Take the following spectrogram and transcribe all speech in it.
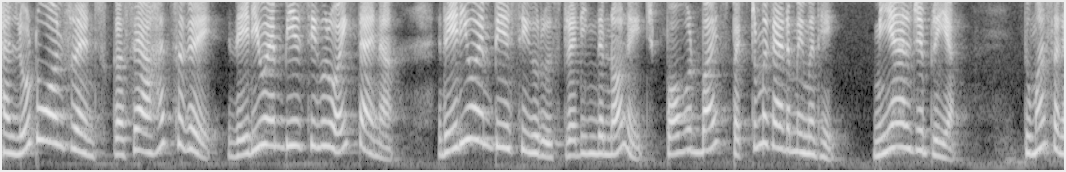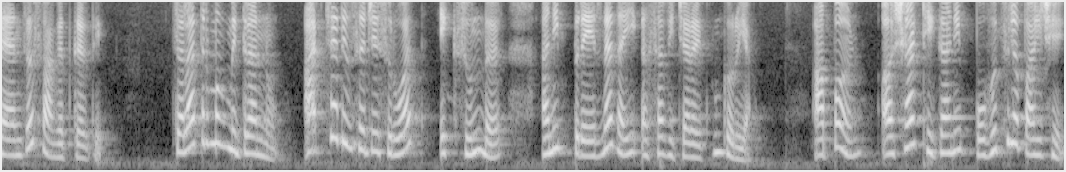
हॅलो टू ऑल फ्रेंड्स कसे आहात सगळे? Radio M P S C Guru ऐकताय ना? Radio M P S C Guru spreading the knowledge powered by spectrum अकॅडमीमध्ये मी आर जे प्रिया. तुम्हा सगळ्यांचं स्वागत करते. चला तर मग मित्रांनो आजच्या दिवसाची सुरुवात एक सुंदर आणि प्रेरणादायी असा विचार ऐकून करूया. आपण अशा ठिकाणी पोहोचलं पाहिजे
